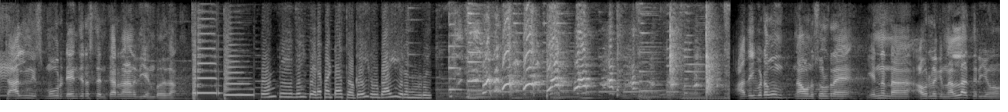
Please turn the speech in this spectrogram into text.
Stalin is more dangerous than Karunanidhi என்பதுதான். போன்பேவில் பெறப்பட்ட தொகை ரூபாய் இருநூறு. அதை விடவும் நான் ஒன்று சொல்றேன் என்னன்னா அவர்களுக்கு நல்லா தெரியும்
